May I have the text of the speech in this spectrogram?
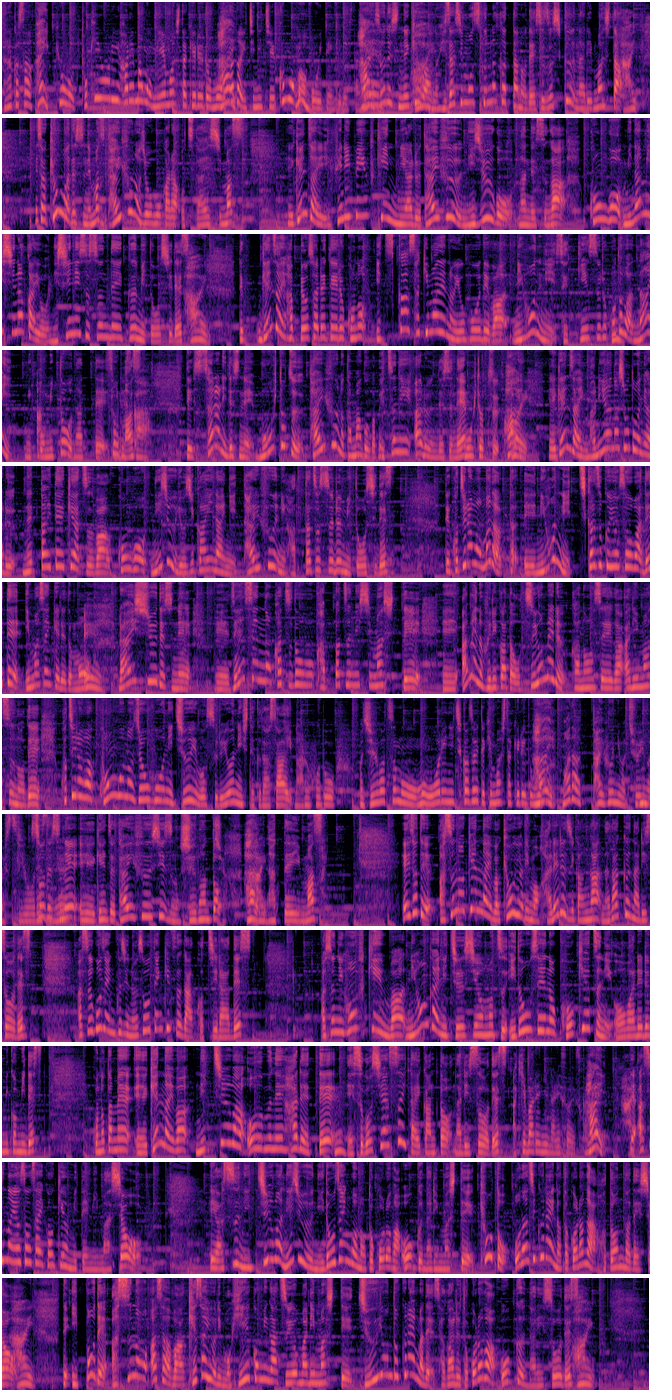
田中さん、はい、今日時折晴れ間も見えましたけれども、はいただ一日雲が多い天気でしたね。はい、そうですね。今日はあはいの日差しも少なかったので涼しくなりました。はいえさあ今日はですねまず台風の情報からお伝えします。え現在フィリピン付近にある台風20号なんですが今後南シナ海を西に進んでいく見通しです。はいで現在発表されているこの5日先までの予報では日本に接近することはない見込みとなっています。か。でさらにですねもう一つ台風の卵が別にあるんですね。もう一つ、はいえー現在マリアナ諸島にある熱帯低気圧は今後24時間以内に台風に発達する見通しです。でこちらもまだた、えー日本に近づく予想は出ていませんけれども、ええ来週ですね、えー前線の活動を活発にしまして、えー雨の降り方を強める可能性がありますのでこちらは今後の情報に注意をするようにしてください。なるほど。まあ10月ももう終わりに近づいてきましたけれども、はいまだ台風には注意が必要ですね。そうです。ね、えー現在台風シーズンの終盤と、はいはいなっています。えーさて明日の県内は今日よりも晴れる時間が長くなりそうです明日午前9時の予想天気図がこちらです明日日本付近は日本海に中心を持つ移動性の高気圧に覆われる見込みですこのため、えー県内は日中はおおむね晴れて、うんえー過ごしやすい体感となりそうです秋晴れになりそうですかね。はい。で明日の予想最高気温見てみましょう。え明日日中は22度前後のところが多くなりまして今日と同じぐらいのところがほとんどでしょう、はい。で一方で明日の朝は今朝よりも冷え込みが強まりまして14度くらいまで下がるところが多くなりそうです、はい。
